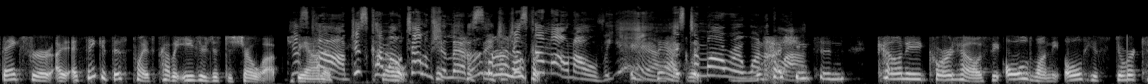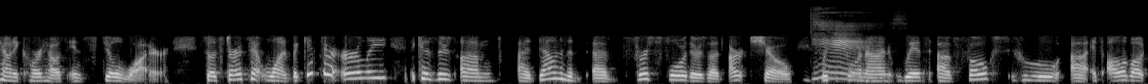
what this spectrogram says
thanks for. I, I, think at this point it's probably easier just to show up. To just be honest, come, just come so, on. Tell them Sheletta sent you. Just over. come on over. Yeah, exactly. it's tomorrow at one o'clock. Washington County Courthouse, the old one, the old historic county courthouse in Stillwater. So it starts at one, but get there early because there's um uh, down in the uh, first floor there's an art show yes. which is going on with uh, folks who uh, it's all about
